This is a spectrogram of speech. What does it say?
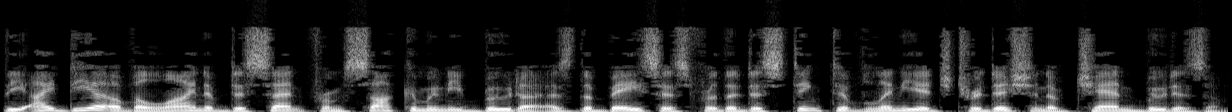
The idea of a line of descent from Sakyamuni Buddha is the basis for the distinctive lineage tradition of Chan Buddhism.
